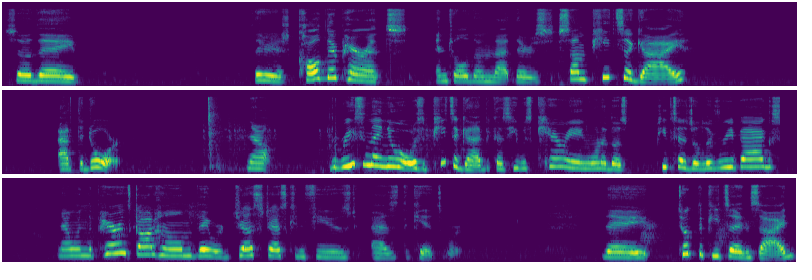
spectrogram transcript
So they they just called their parents and told them that there's some pizza guy at the door. Now, the reason they knew it was a pizza guy because he was carrying one of those pizza delivery bags. Now, when the parents got home, they were just as confused as the kids were. They took the pizza inside,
